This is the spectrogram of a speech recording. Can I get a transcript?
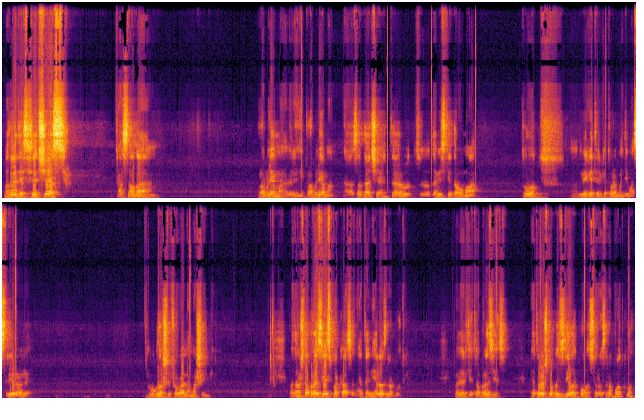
Смотрите, сейчас основная проблема, или не проблема, а задача – это вот довести до ума тот двигатель, который мы демонстрировали в углошлифовальной машинке. Потому что образец показан, это не разработка. Поверьте, это образец. Для того, чтобы сделать полностью разработку,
